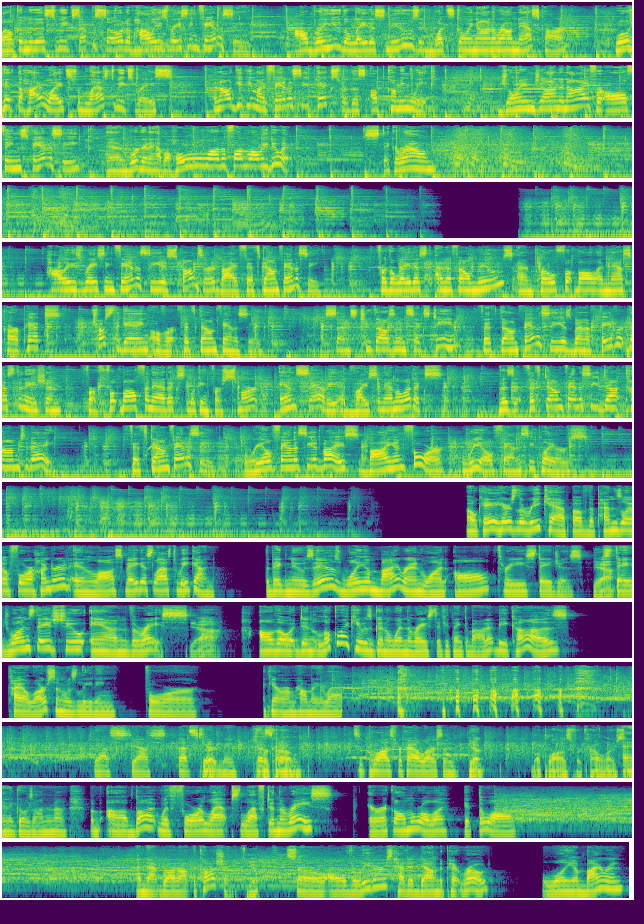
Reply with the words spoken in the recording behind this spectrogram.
Welcome to this week's episode of Holly's Racing Fantasy. I'll bring you the latest news and what's going on around NASCAR. We'll hit the highlights from last week's race, and I'll give you my fantasy picks for this upcoming week. Join John and I for all things fantasy, and we're going to have a whole lot of fun while we do it. Stick around. Holly's Racing Fantasy is sponsored by Fifth Down Fantasy. For the latest NFL news and pro football and NASCAR picks, trust the gang over at Fifth Down Fantasy. Since 2016, Fifth Down Fantasy has been a favorite destination for football fanatics looking for smart and savvy advice and analytics. Visit fifthdownfantasy.com today. Fifth Down Fantasy, real fantasy advice by and for real fantasy players. Okay, here's the recap of the Pennzoil 400 in Las Vegas last weekend. The big news is William Byron won all three stages. Yeah. Stage one, stage two, and the race. Yeah. Although it didn't look like he was going to win the race, if you think about it, because Kyle Larson was leading for, I can't remember how many laps. yes, yes, that scared that me. That for Kyle? me. It's applause for Kyle Larson. Yep. Applause for Kyle Larson. And it goes on and on. Uh, but with four laps left in the race, Aric Almirola hit the wall. And that brought out the caution. yep. So all the leaders headed down to pit road. William Byron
